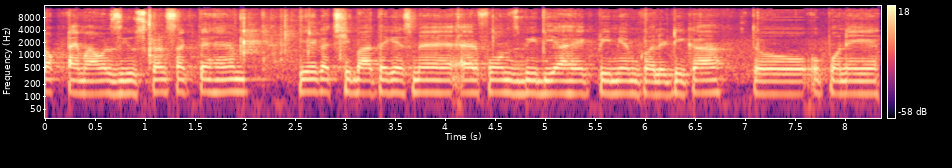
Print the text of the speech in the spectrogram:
टॉक टाइम आवर्स यूज़ कर सकते हैं। ये एक अच्छी बात है कि इसमें एयरफोन्स भी दिया है एक प्रीमियम क्वालिटी का तो ओप्पो ने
